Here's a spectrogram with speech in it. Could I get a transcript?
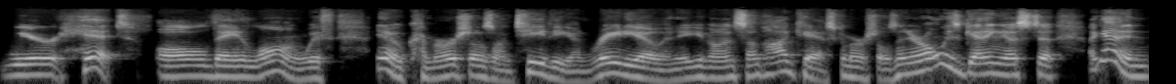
we're hit all day long with you know commercials on tv on radio and even on some podcast commercials and they're always getting us to again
